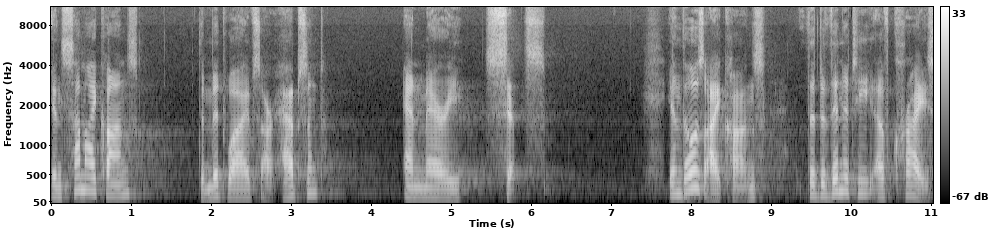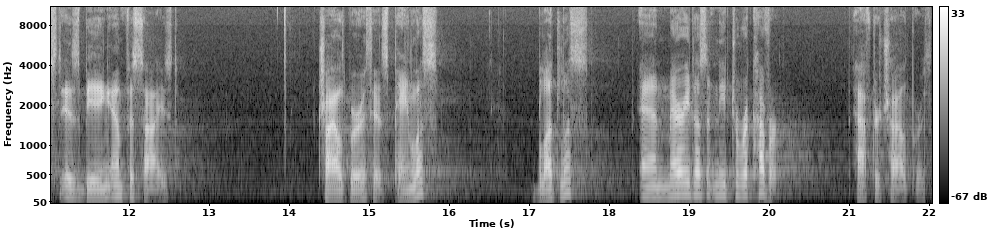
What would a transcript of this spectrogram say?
In some icons, the midwives are absent and Mary sits. In those icons, the divinity of Christ is being emphasized. Childbirth is painless, bloodless, and Mary doesn't need to recover after childbirth,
